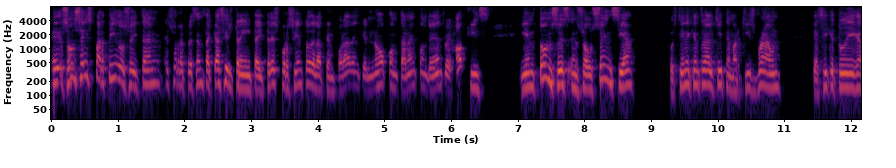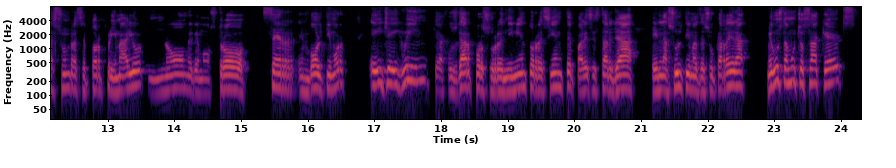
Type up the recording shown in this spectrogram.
Eh, son seis partidos, Eitan. Eso representa casi el 33% de la temporada en que no contarán con DeAndre Hopkins. Y entonces, en su ausencia, pues tiene que entrar al quite Marquise Brown, que así que tú digas un receptor primario, no me demostró ser en Baltimore. AJ Green, que a juzgar por su rendimiento reciente parece estar ya en las últimas de su carrera. Me gusta mucho Zach Ertz,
